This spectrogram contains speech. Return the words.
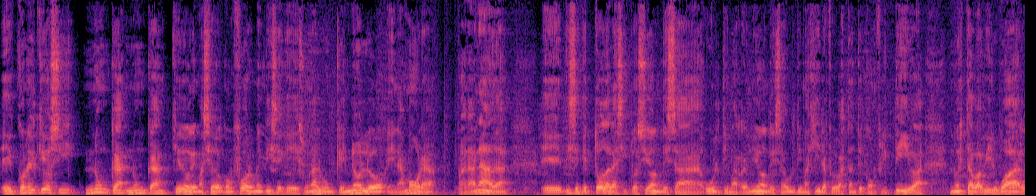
eh, con el que Ozzy nunca, nunca quedó demasiado conforme. dice que es un álbum que no lo enamora para nada. Eh, dice que toda la situación de esa última reunión, de esa última gira fue bastante conflictiva. No estaba Bill Ward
